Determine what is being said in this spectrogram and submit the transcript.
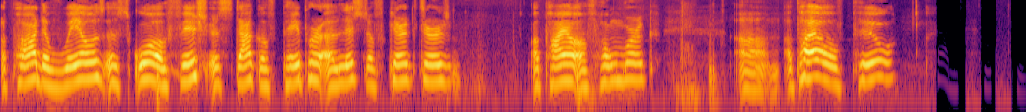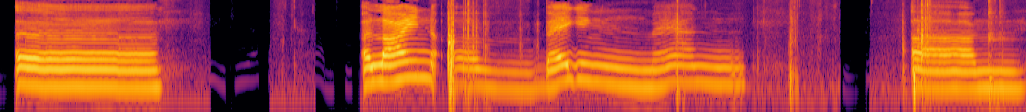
a pod of whales, a school of fish, a stack of paper, a list of characters, a pile of homework, um, a pile of poo, uh, a line of begging man, um,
